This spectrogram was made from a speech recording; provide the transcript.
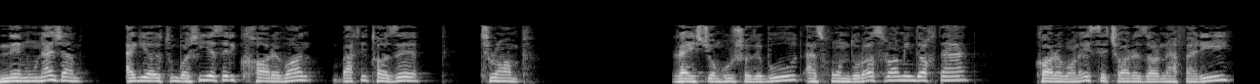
نمونهش هم اگه یادتون باشه یه سری کاروان وقتی تازه ترامپ رئیس جمهور شده بود از هندوراس را مینداختن کاروان های سه چهار هزار نفری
